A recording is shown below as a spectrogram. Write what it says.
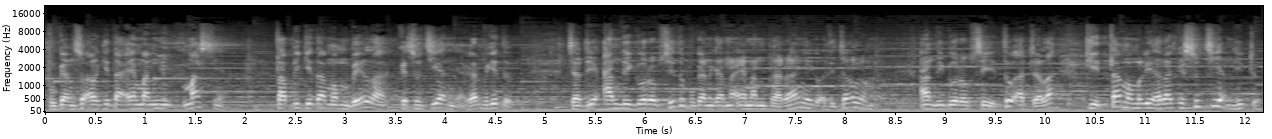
Bukan soal kita eman emasnya tapi kita membela kesuciannya. Kan begitu? Jadi anti korupsi itu bukan karena eman barangnya kok dicolong. Anti korupsi itu adalah kita memelihara kesucian hidup.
